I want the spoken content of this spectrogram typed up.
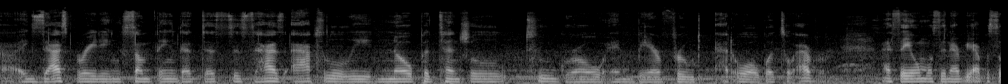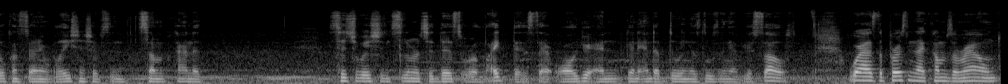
uh, exasperating something that just, just has absolutely no potential to grow and bear fruit at all whatsoever. I say almost in every episode concerning relationships and some kind of situation similar to this or like this that all you're en- going to end up doing is losing of yourself. Whereas the person that comes around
